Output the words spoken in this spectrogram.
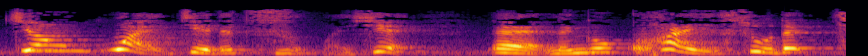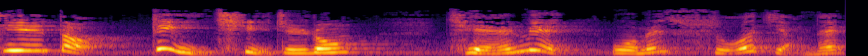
将外界的紫外线，哎，能够快速的接到地气之中。前面我们所讲的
